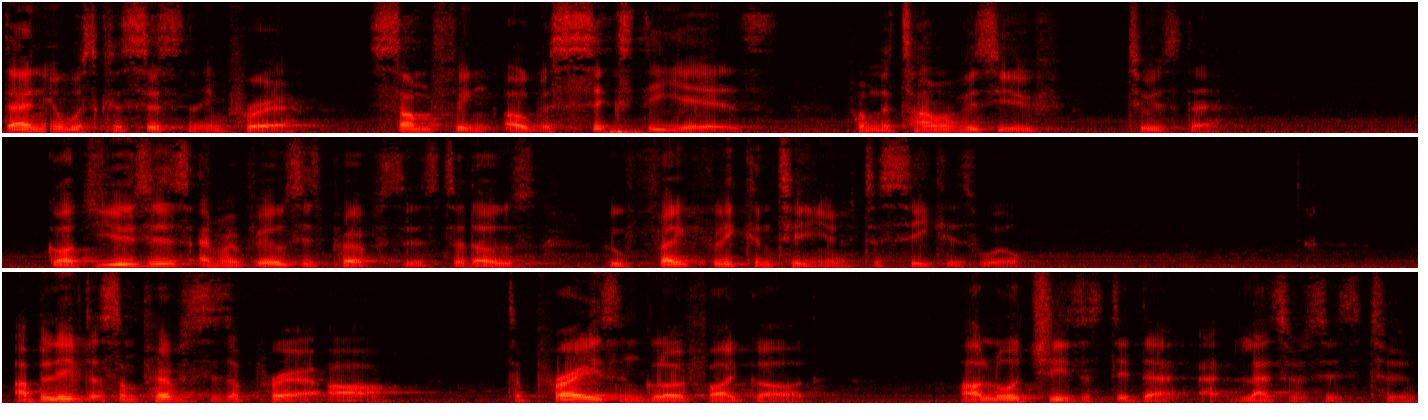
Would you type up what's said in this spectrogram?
Daniel was consistent in prayer, something over 60 years from the time of his youth to his death. God uses and reveals his purposes to those who faithfully continue to seek his will. I believe that some purposes of prayer are to praise and glorify God. Our Lord Jesus did that at Lazarus' tomb.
